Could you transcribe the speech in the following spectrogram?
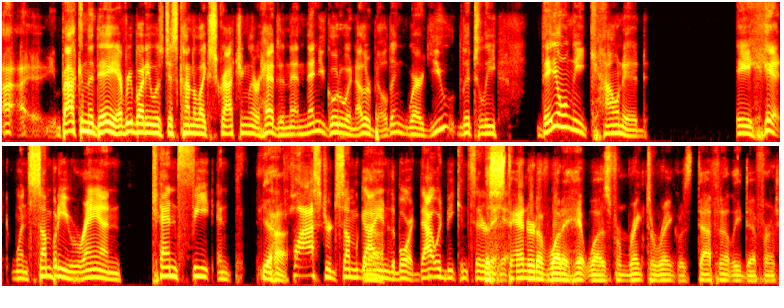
I, back in the day, everybody was just kind of like scratching their heads, and then then you go to another building where you literally they only counted a hit when somebody ran ten feet and Yeah. plastered some guy Yeah. into the board. That would be considered The a hit. standard of what a hit was from rink to rink was definitely different.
